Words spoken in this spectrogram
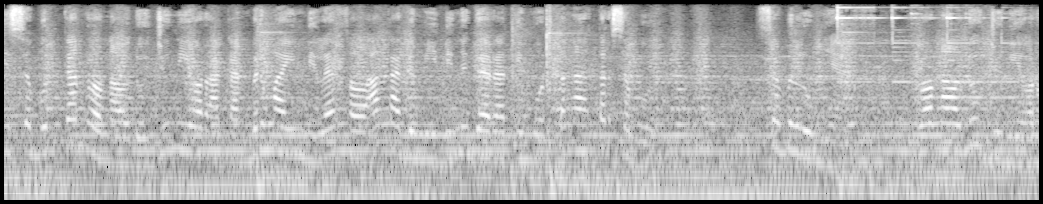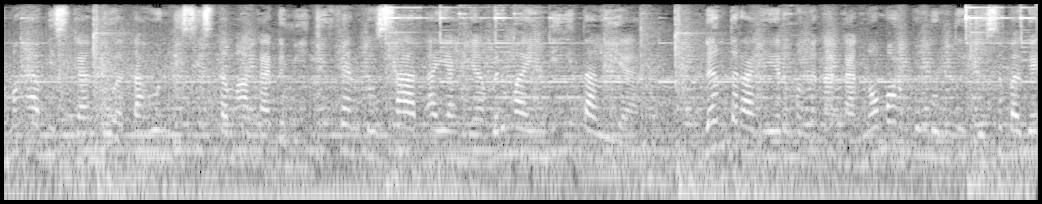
Disebutkan Ronaldo Junior akan bermain di level akademi di negara Timur Tengah tersebut. Sebelumnya, Ronaldo Junior menghabiskan dan terakhir mengenakan nomor punggung 7 sebagai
